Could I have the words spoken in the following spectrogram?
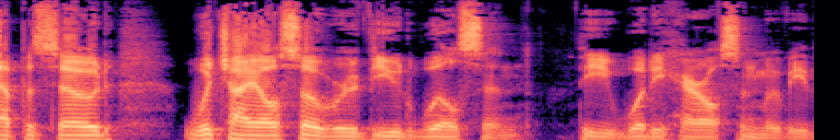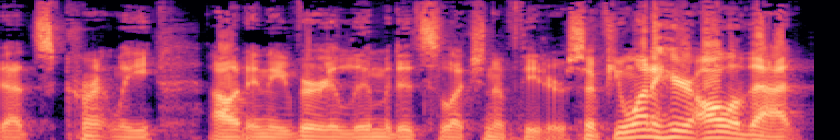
episode, which I also reviewed Wilson the Woody Harrelson movie that's currently out in a very limited selection of theaters. So if you want to hear all of that,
